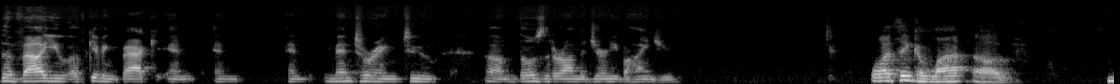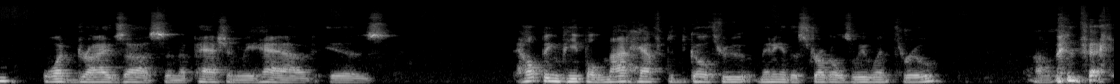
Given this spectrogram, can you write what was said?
the value of giving back and and and mentoring to um, those that are on the journey behind you. Well, I think a lot of what drives us and the passion we have is helping people not have to go through many of the struggles we went through. Um, in fact,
